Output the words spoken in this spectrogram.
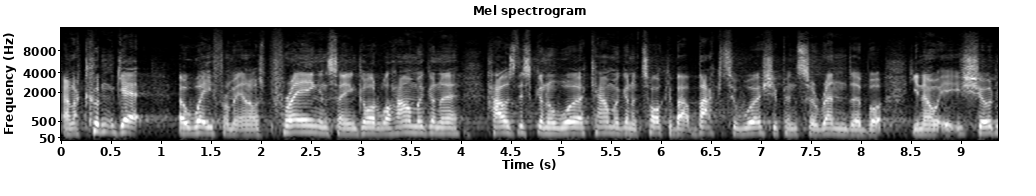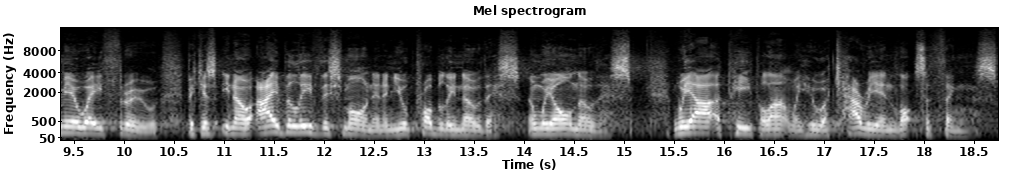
And I couldn't get away from it. And I was praying and saying, God, well, how am I to, how's this to work? How am I to talk about back to worship and surrender? But, you know, it showed me a way through because, you know, I believe this morning, and you'll probably know this, and we all know this. We are a people, aren't we, who are carrying lots of things.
